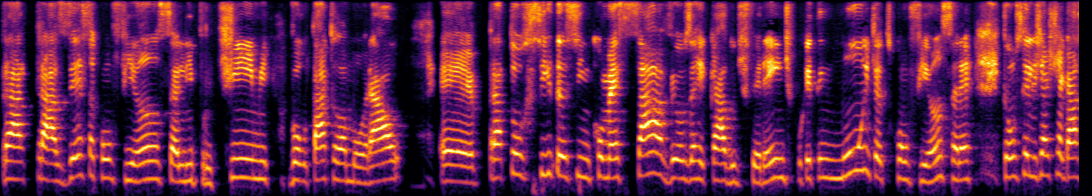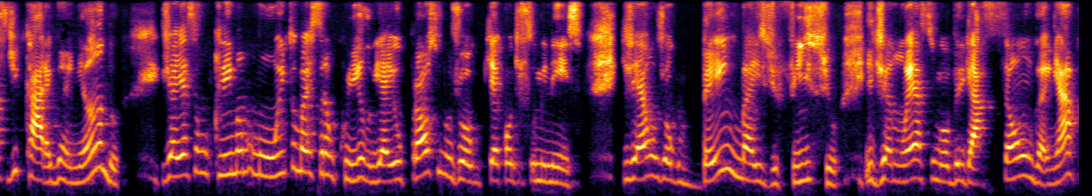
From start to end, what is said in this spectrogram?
para trazer essa confiança ali para o time, voltar aquela moral é, para a torcida assim começar a ver o Zé Ricardo diferente, porque tem muita desconfiança, né? Então, se ele já chegasse de cara ganhando, já ia ser um clima muito mais tranquilo. E aí, o próximo jogo, que é contra o Fluminense, que já é um jogo bem mais difícil e já não é assim uma obrigação ganhar,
